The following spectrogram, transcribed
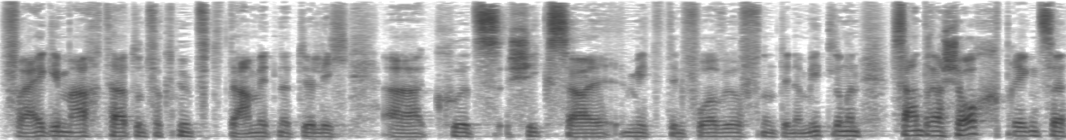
freigemacht hat und verknüpft damit natürlich äh, Kurz Schicksal mit den Vorwürfen und den Ermittlungen. Sandra Schoch, Bregenzer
